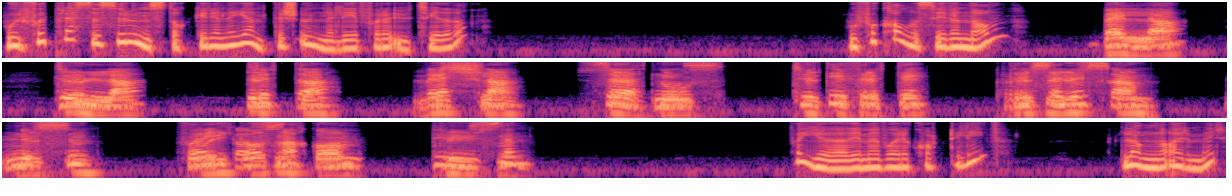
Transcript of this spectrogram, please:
Hvorfor presses rundstokker inn i jenters underliv for å utvide dem? Hvorfor kalles vi ved navn? Bella, Tulla, Tutta, Vesla, Søtnos, Tutti Frutti, Prusseluskan, Nussen, for ikke å snakke om Pusen. Hva gjør vi med våre korte liv? Lange armer?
